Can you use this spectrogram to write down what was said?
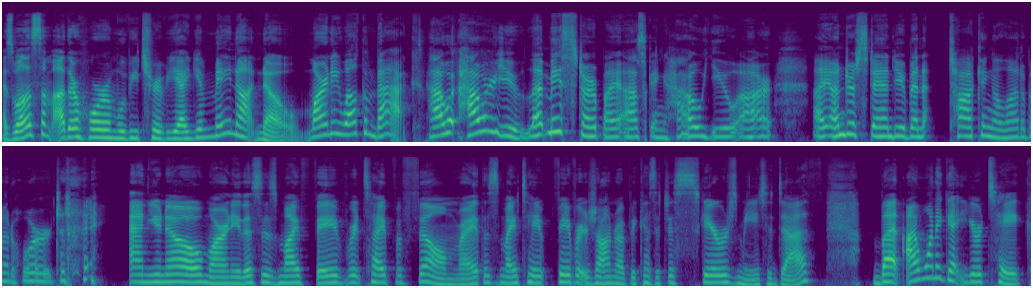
as well as some other horror movie trivia you may not know. Marnie, welcome back. How, how are you? Let me start by asking how you are. I understand you've been talking a lot about horror today. And you know, Marnie, this is my favorite type of film, right? This is my ta- favorite genre because it just scares me to death. But I want to get your take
